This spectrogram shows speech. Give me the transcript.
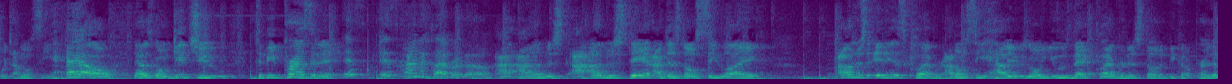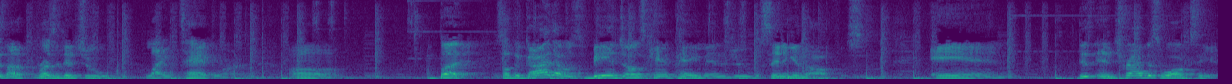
which I don't see how that was gonna get you to be president. it's it's kind of clever though. I, I understand. I understand. I just don't see like. I understand. It is clever. I don't see how you're gonna use that cleverness though to become president. That's not a presidential like tagline. Um, but so the guy that was being Joe's campaign manager was sitting in the office, and this and Travis walks in.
